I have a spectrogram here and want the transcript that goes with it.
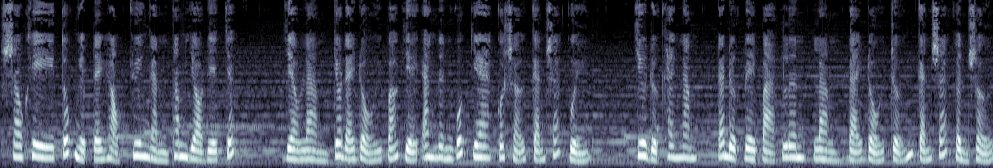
Sau khi tốt nghiệp đại học chuyên ngành thăm dò địa chất, vào làm cho đại đội bảo vệ an ninh quốc gia của sở cảnh sát quyện, chưa được 2 năm đã được đề bạt lên làm đại đội trưởng cảnh sát hình sự.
